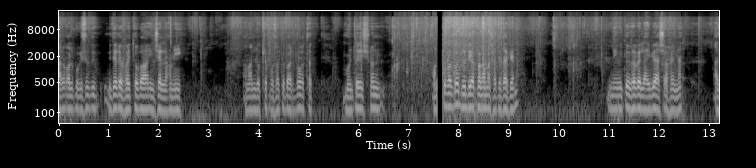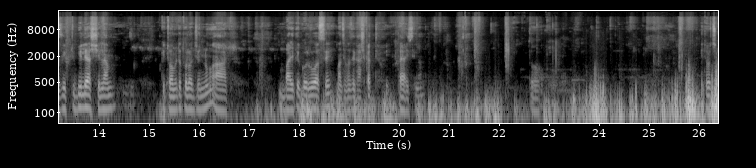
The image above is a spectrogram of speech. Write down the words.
আর অল্প কিছু ভিতরে হয়তো বা ইনশাল্লাহ আমি আমার লক্ষ্যে পৌঁছাতে পারব, অর্থাৎ মনিটাইজেশন আনতে পারব যদি আপনারা আমার সাথে থাকেন, নিয়মিত এভাবে লাইভে আসা হয় না। আজকে একটু বিলে আসছিলাম কি টমেটো তোলার জন্য, আর বাড়িতে গরু আছে, মাঝে মাঝে ঘাস কাটতে হয়, তাই আইছিলাম। তো এটা হচ্ছে।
